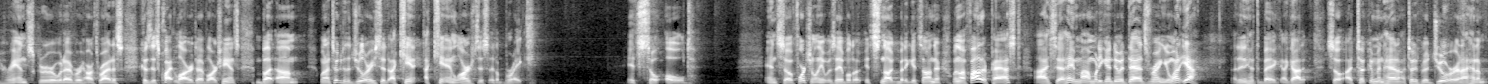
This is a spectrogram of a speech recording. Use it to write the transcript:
her hands grew or whatever, arthritis, because it's quite large. I have large hands. But um, when I took it to the jeweler, he said, I can't, I can't enlarge this, it'll break. It's so old. And so, fortunately, it was able to, it's snug, but it gets on there. When my father passed, I said, Hey, mom, what are you going to do with dad's ring? You want it? Yeah. I didn't have to beg. I got it. So I took him and had, I took him to a jeweler and I had him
